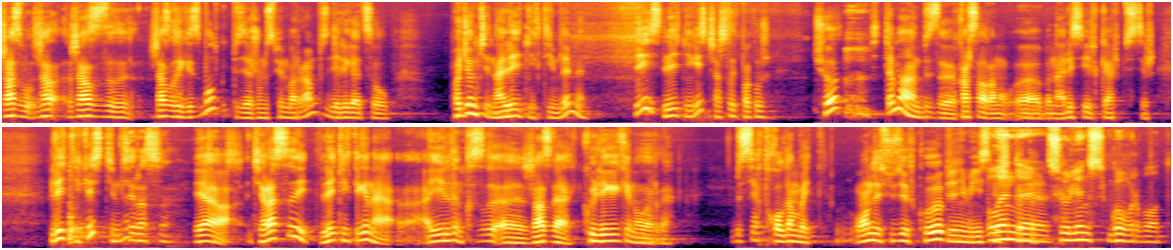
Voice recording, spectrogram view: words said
барғанда жаз жа- жазғы жазғы кез болды біздер жұмыспен барғанбыз делегация болып. Пойдемте на летник деймін да мен? Есть летник есть шашлык покушать че дейді да маған бізді қарсы алған ә, мына ресейлік әріптестер. Летник есть деймін да? Терраса иә террасы. дейді. Летник деген әйелдің қызғы ә, жазға көйлегі екен оларда. Біз сияқты қолданбайды. Ондай сөздер көп және мен бұл енді сөйленіс говор болады.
